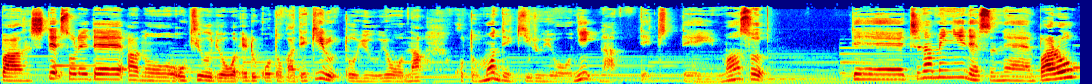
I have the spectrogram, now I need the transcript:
版して、それであのお給料を得ることができるというようなこともできるようになってきています。で、ちなみにですね、バロ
